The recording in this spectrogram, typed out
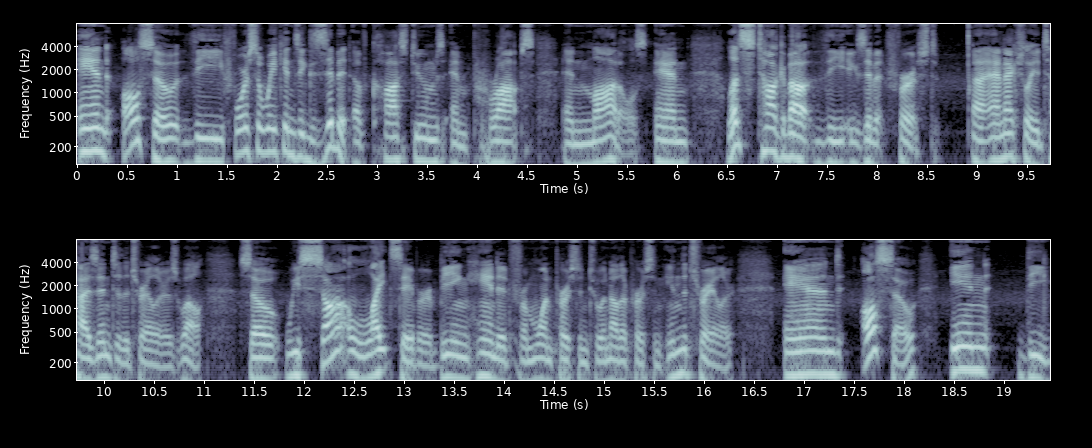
and also the Force Awakens exhibit of costumes and props and models. And let's talk about the exhibit first. Uh, and actually, it ties into the trailer as well. So, we saw a lightsaber being handed from one person to another person in the trailer. And also, in the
